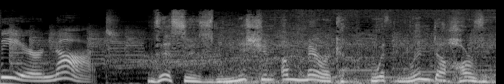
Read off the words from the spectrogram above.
Fear not. This is Mission America with Linda Harvey.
